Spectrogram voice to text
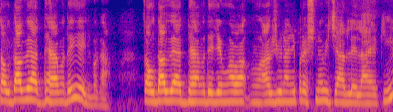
चौदाव्या अध्यायामध्ये येईल बघा. चौदाव्या अध्यायामध्ये जेव्हा अर्जुनाने प्रश्न विचारलेला आहे की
